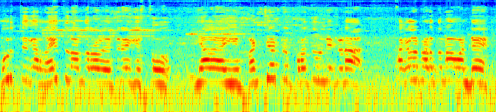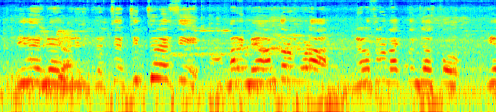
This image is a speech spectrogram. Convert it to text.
పూర్తిగా రైతులందరూ వ్యతిరేకిస్తూ ఇలా ఈ బడ్జెట్ ప్రతుల్ని ఇక్కడ తగలబెడుతున్నామంటే ఇది చిచ్చు వేసి మరి మేమందరం కూడా నిరసన వ్యక్తం చేస్తూ ఈ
